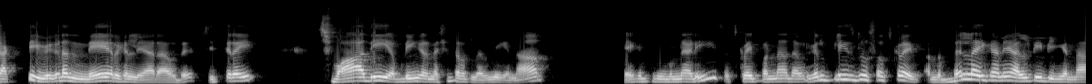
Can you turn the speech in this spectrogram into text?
சக்தி விகடன் நேயர்கள் யாராவது சித்திரை சுவாதி அப்படிங்கிற நட்சத்திரத்துல இருந்தீங்கன்னா கேட்கறதுக்கு முன்னாடி சப்ஸ்கிரைப் பண்ணாதவர்கள் ப்ளீஸ் டூ சப்ஸ்கிரைப் அந்த பெல் ஐக்கானே அழுத்திட்டீங்கன்னா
